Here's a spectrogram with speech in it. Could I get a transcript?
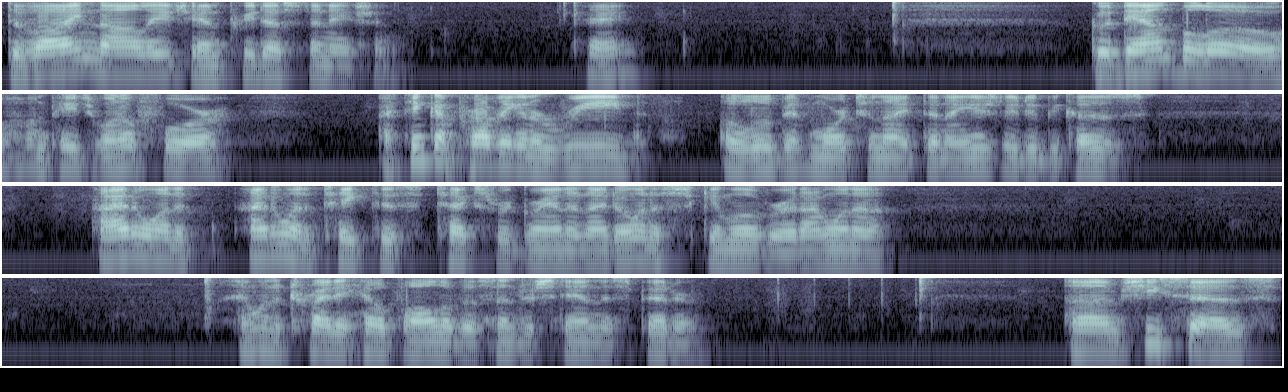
divine knowledge, and predestination. Okay? Go down below on page 104. I think I'm probably going to read a little bit more tonight than I usually do because I don't want to I don't want to take this text for granted. I don't want to skim over it. I want to I want to try to help all of us understand this better. Um, she says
